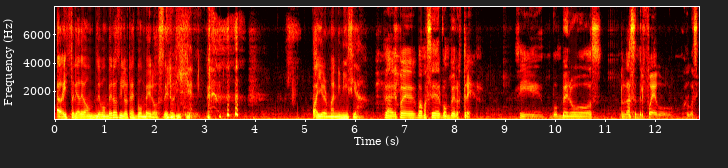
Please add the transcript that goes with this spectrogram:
Claro, historia de, bom- de bomberos y la otra es bomberos, el origen. Fireman inicia. Claro, después vamos a hacer Bomberos 3. Sí, Bomberos Renacen del Fuego o algo así.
